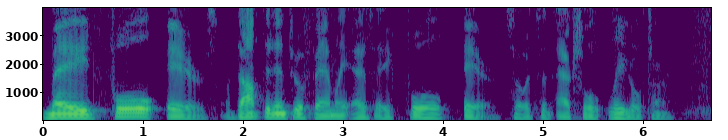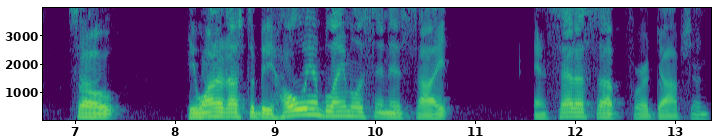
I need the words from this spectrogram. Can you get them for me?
made full heirs, adopted into a family as a full heir. So it's an actual legal term. So He wanted us to be holy and blameless in His sight and set us up for adoption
